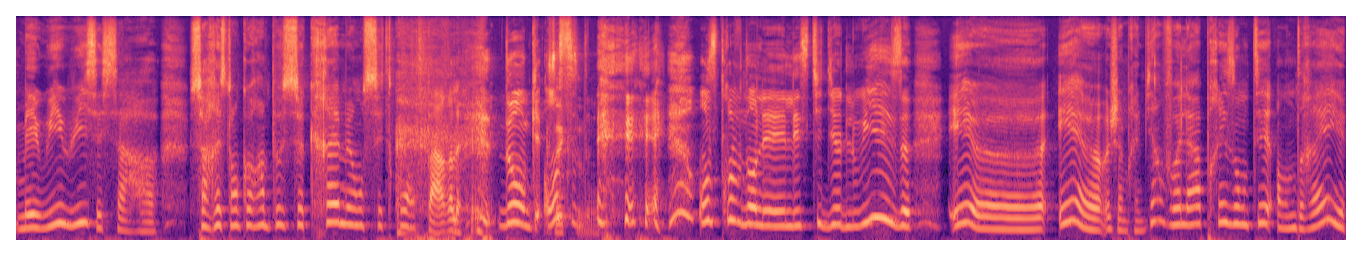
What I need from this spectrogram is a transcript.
Mais oui, oui, c'est ça. Euh, Ça reste encore un peu secret, mais on sait de quoi on parle. Donc, on se, Exactement. on se trouve dans les, les studios de Louise et, euh, et euh, j'aimerais bien voilà présenter Andrei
